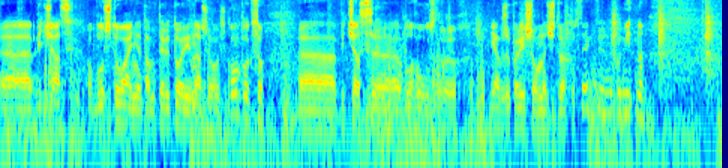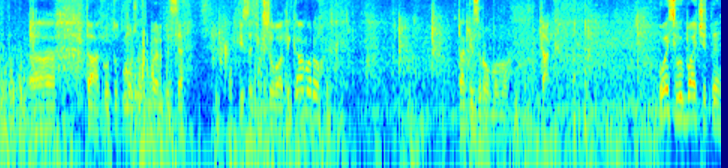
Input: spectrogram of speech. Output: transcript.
е, під час облаштування там, території нашого ж комплексу, е, під час благоустрою. Я вже перейшов на четверту секцію непомітно. Так, отут можна спертися і зафіксувати камеру. Так і зробимо. Так. Ось ви бачите,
